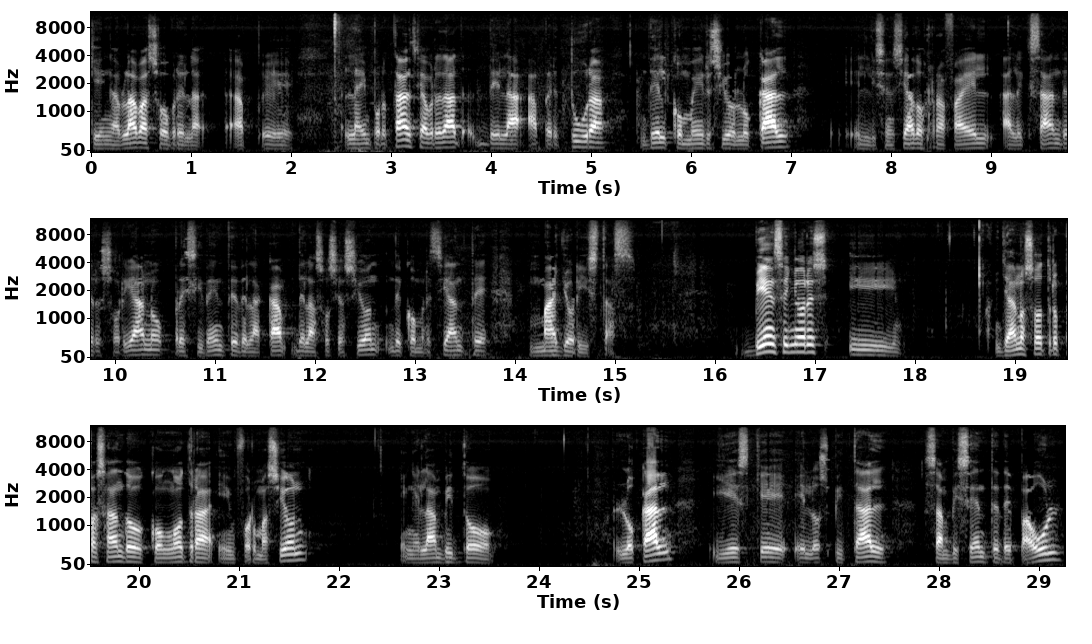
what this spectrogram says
quien hablaba sobre la, eh, la importancia ¿verdad? de la apertura del comercio local, el licenciado Rafael Alexander Soriano, presidente de la, de la Asociación de Comerciantes Mayoristas. Bien, señores, y ya nosotros pasando con otra información en el ámbito local, y es que el Hospital San Vicente de Paul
